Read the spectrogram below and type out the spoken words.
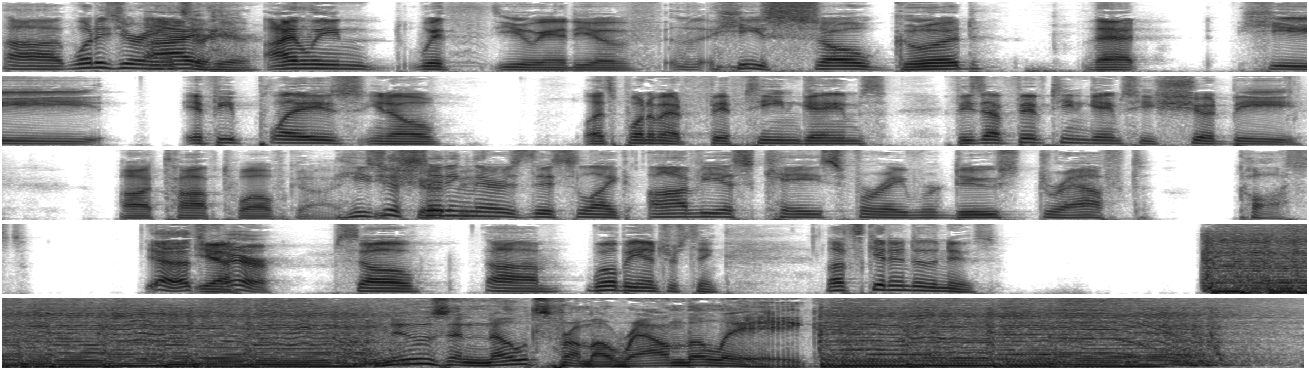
Uh, what is your answer I, here? I lean with you, Andy. Of he's so good that he, if he plays, you know, let's put him at 15 games. If he's at 15 games, he should be a top 12 guy. He's He just sitting be. there as this like obvious case for a reduced draft cost. Yeah, that's Yeah. fair. So um, will be interesting. Let's get into the news. News and notes from around the league.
